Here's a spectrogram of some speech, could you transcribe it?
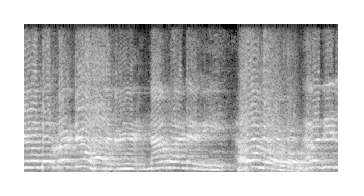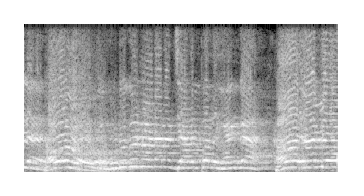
ನೀವು ಬರ್ದಾಗ ನೀವು ಹಾಡ್ರಿ. ನಾವ್ ಹಾಡವಿ ಹೌದೌದು. ಹೌದಿಲ್ಲ. ಹೌದೌದು. ಹುಡುಗ ನೋಡೋಣ ಜನಪದ ಹೆಂಗ ಹಾ ಹೆಂಗವ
